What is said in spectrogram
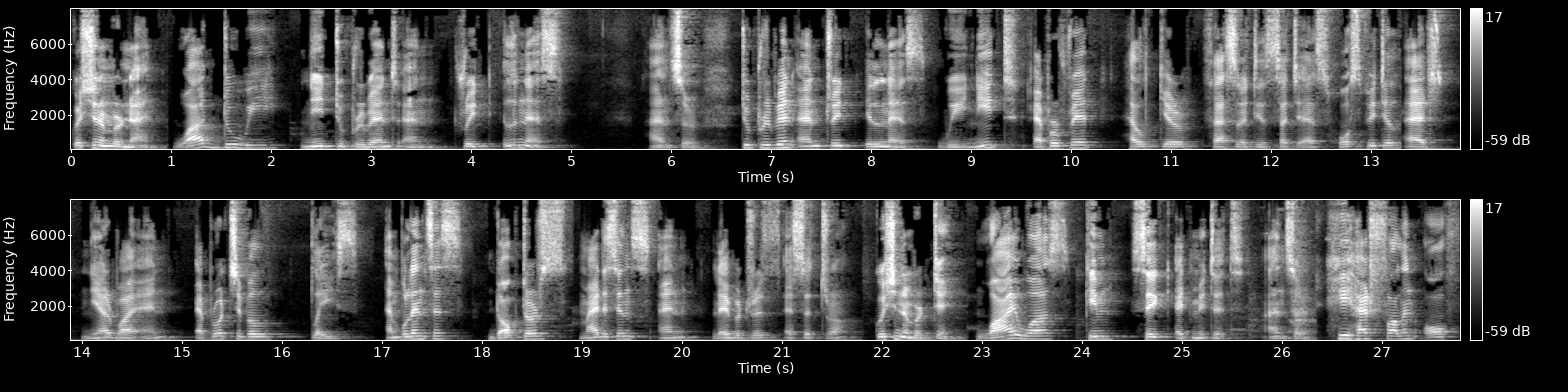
Question number 9. What do we need to prevent and treat illness? Answer. To prevent and treat illness, we need appropriate healthcare facilities such as hospital at nearby and approachable place, ambulances, doctors, medicines and laboratories, etc. Question number 10. Why was Hakim Sheikh admitted? Answer. He had fallen off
